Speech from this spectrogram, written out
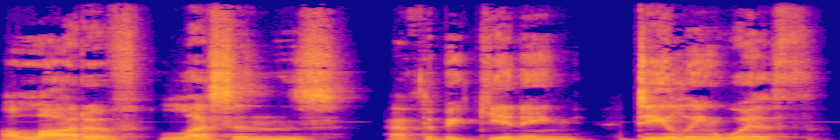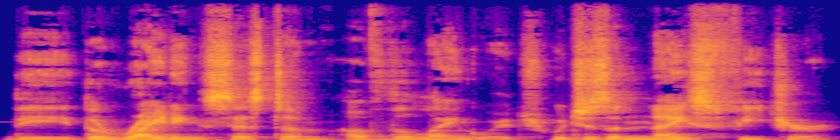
a lot of lessons at the beginning dealing with the, the writing system of the language, which is a nice feature.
